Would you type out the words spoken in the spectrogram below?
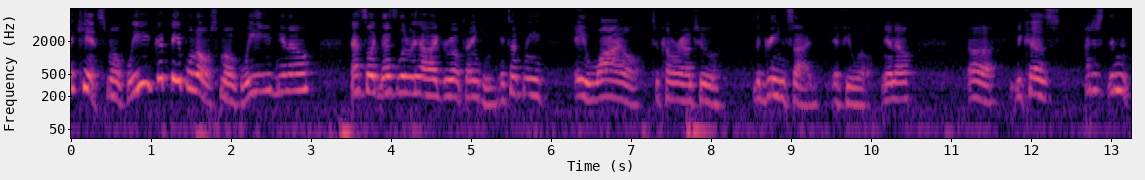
They can't smoke weed. Good people don't smoke weed, you know? That's like that's literally how I grew up thinking. It took me a while to come around to the green side, if you will, you know? Uh, because I just didn't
